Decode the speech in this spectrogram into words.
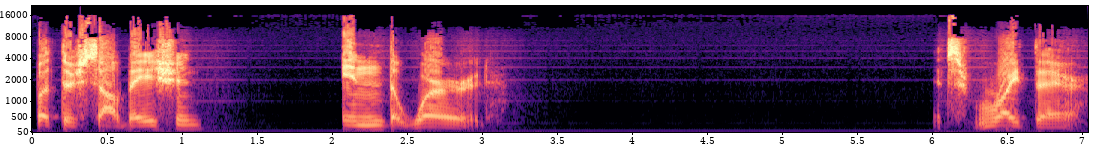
But there's salvation in the Word. It's right there.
